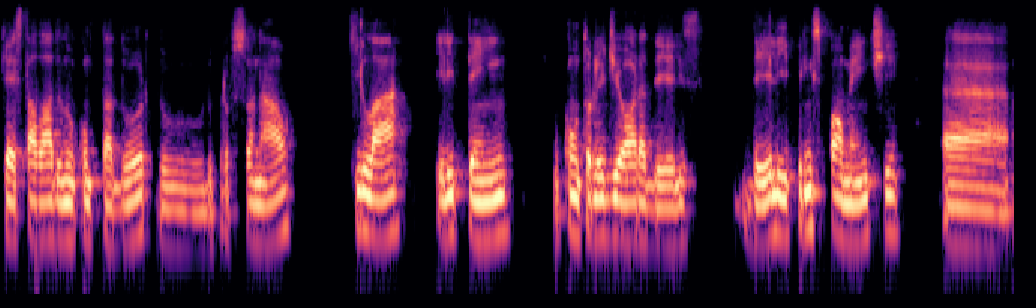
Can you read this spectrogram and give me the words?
que é instalado no computador do, do profissional, que lá ele tem o controle de hora deles, dele e principalmente uh,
